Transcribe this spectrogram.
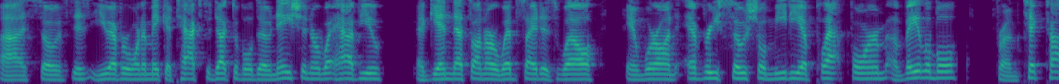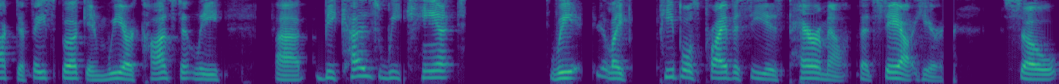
Uh, so if this, you ever want to make a tax deductible donation or what have you, again, that's on our website as well. And we're on every social media platform available from TikTok to Facebook. And we are constantly, uh, because we can't, we like people's privacy is paramount that stay out here. So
